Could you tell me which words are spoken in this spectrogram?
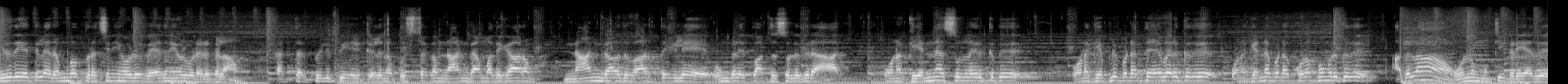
இருதயத்தில் ரொம்ப பிரச்சனையோடு வேதனையோடு கூட இருக்கலாம். கர்த்தர் பிலிப்பியருக்கு எழுதின புஸ்தகம் நான்காம் அதிகாரம் நான்காவது வார்த்தையிலே உங்களை பார்த்து சொல்லுகிறார் உனக்கு என்ன சூழ்நிலை இருக்குது? உனக்கு எப்படிப்பட்ட தேவை இருக்குது? உனக்கு என்னப்பட்ட குழப்பம் இருக்குது? அதெல்லாம் ஒன்றும் முக்கியம் கிடையாது.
